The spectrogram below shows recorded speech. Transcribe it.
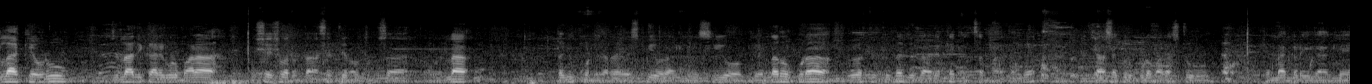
ಇಲಾಖೆಯವರು, ಜಿಲ್ಲಾಧಿಕಾರಿಗಳು ಭಾಳ ವಿಶೇಷವಾದಂಥ ಆಸಕ್ತಿಯನ್ನು ಸಹ ಅವರೆಲ್ಲ ತೆಗೆದುಕೊಂಡಿದ್ದಾರೆ. ಎಸ್ ಪಿ ಅವರಾಗಲಿ ಸಿ ಒ ಆಗಲಿ ಎಲ್ಲರೂ ಕೂಡ ವ್ಯವಸ್ಥಿತದಿಂದ ಜಿಲ್ಲಾಡಳಿತ ಕೆಲಸ ಮಾಡ್ತಾ ಇದೆ. ಶಾಸಕರು ಕೂಡ ಭಾಳಷ್ಟು ಎಲ್ಲ ಕಡೆ ಈಗಾಗಲೇ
